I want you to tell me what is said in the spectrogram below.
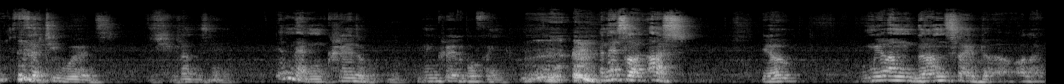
30 words that she could understand. Isn't that incredible? An incredible thing. and that's like us. You know, when we're un- the unsaved are like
